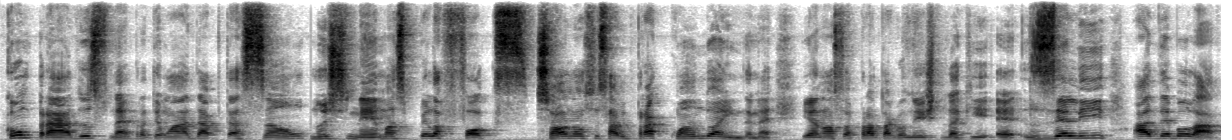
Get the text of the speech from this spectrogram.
comprados, né, para ter uma adaptação nos cinemas pela Fox só não se sabe para quando ainda, né? E a nossa protagonista daqui é Zeli Adebolá.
